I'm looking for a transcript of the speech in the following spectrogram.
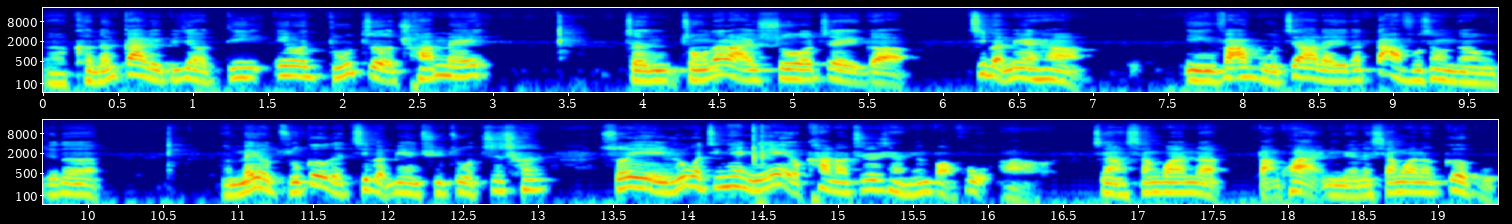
呃，可能概率比较低，因为读者传媒。整总的来说，这个基本面上引发股价的一个大幅上涨，我觉得没有足够的基本面去做支撑。所以，如果今天你也有看到知识产权保护啊这样相关的板块里面的相关的个股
